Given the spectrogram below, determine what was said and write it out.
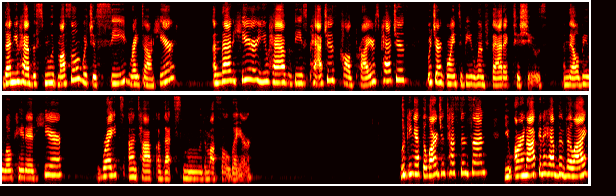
Then you have the smooth muscle, which is C right down here. And then here you have these patches called Peyer's patches, which are going to be lymphatic tissues. And they'll be located here, right on top of that smooth muscle layer. Looking at the large intestines then, you are not going to have the villi.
